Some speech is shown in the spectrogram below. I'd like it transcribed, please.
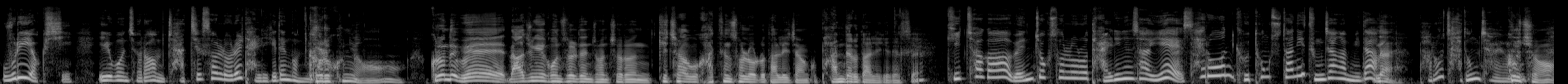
우리 역시 일본처럼 좌측 선로를 달리게 된 겁니다. 그렇군요. 그런데 왜 나중에 건설된 전철은 기차하고 같은 선로로 달리지 않고 반대로 달리게 됐어요? 기차가 왼쪽 선로로 달리는 사이에 새로운 교통수단이 등장합니다. 네. 바로 자동차요. 그렇죠.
